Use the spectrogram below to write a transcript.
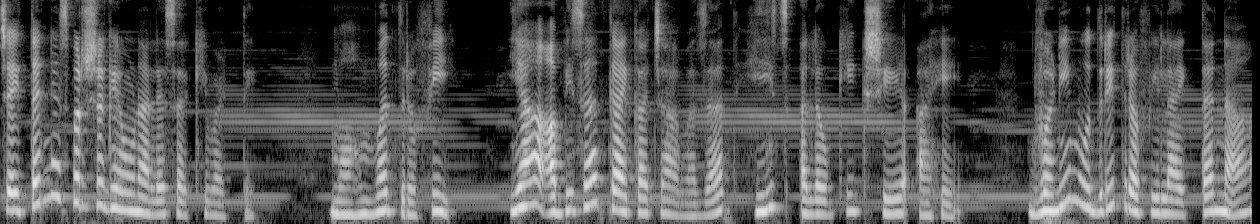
चैतन्य स्पर्श घेऊन आल्यासारखी वाटते. मोहम्मद रफी या अभिजात गायकाच्या आवाजात हीच अलौकिक शीळ आहे. ध्वनीमुद्रित रफीला ऐकताना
